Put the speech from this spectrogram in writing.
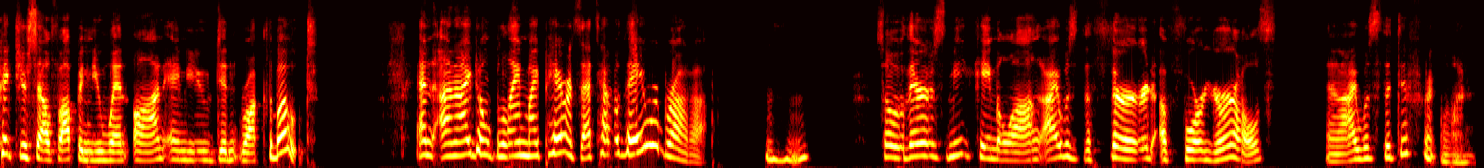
picked yourself up and you went on and you didn't rock the boat and and i don't blame my parents that's how they were brought up mm-hmm. So there's me came along. I was the third of four girls, and I was the different one.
